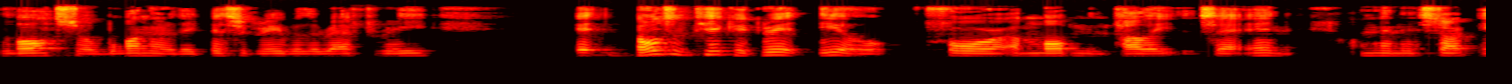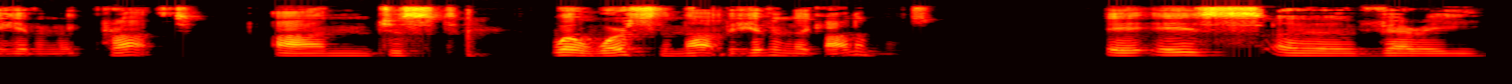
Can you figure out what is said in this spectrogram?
lost or won, or they disagree with the referee. It doesn't take a great deal for a mob mentality to set in, and then they start behaving like prats, and just, well, worse than that, behaving like animals. It is a very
